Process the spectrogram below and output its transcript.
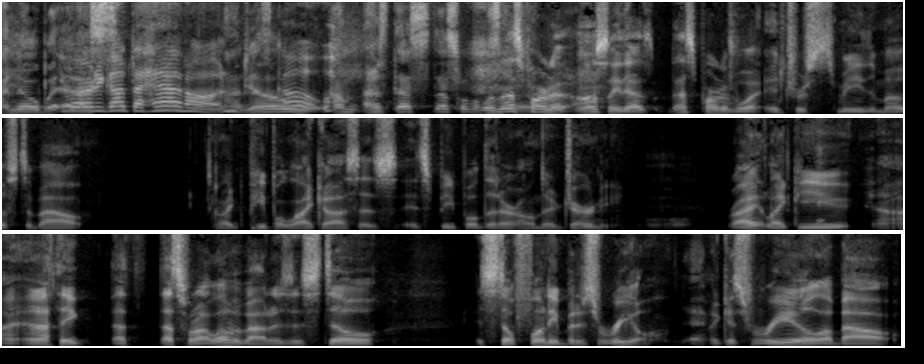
I know, but You already got the hat on. I Just know. go. I'm, that's, that's that's what I'm Well, saying. that's part of honestly that's that's part of what interests me the most about like people like us is it's people that are on their journey, mm-hmm. right? Like you, I, and I think that's that's what I love about it is it's still it's still funny, but it's real. Like it's real about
